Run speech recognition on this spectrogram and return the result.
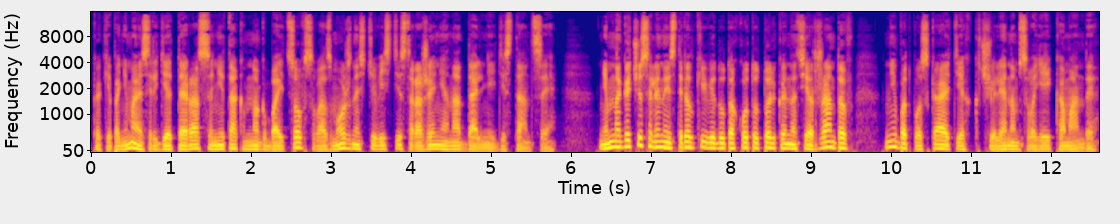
Как я понимаю, среди этой расы не так много бойцов с возможностью вести сражения на дальней дистанции. Немногочисленные стрелки ведут охоту только на сержантов, не подпуская тех к членам своей команды.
